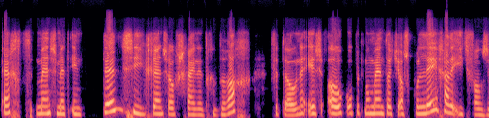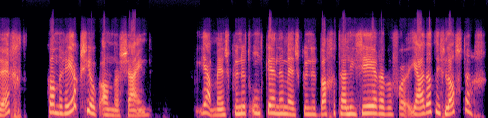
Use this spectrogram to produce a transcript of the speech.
echt mensen met intentie grensoverschrijdend gedrag vertonen, is ook op het moment dat je als collega er iets van zegt, kan de reactie ook anders zijn. Ja, mensen kunnen het ontkennen, mensen kunnen het bagatelliseren. Ja, dat is lastig.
